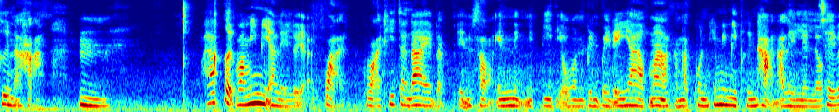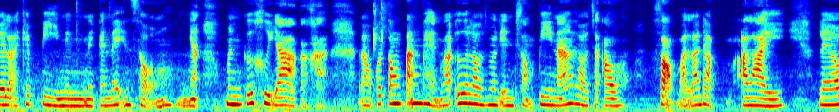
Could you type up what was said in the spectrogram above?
ขึ้นนะคะ อืม ถ้าเกิดว่าไม่มีอะไรเลยอะกว่า กว่าที่จะได้แบบ N2 N1 ในปีเดียวมันเป็นไปได้ยากมากสำหรับคนที่ไม่มีพื้นฐานอะไรเลยแล้ว ใช้เวลาแค่ปีหนึ่งในการได้ N2 อย่างเงี้ยมันก็คือยากอะค่ะ เราก็ต้องตั้งแผนว่าเออเราจะมาเรียน 2 ปีนะ เราจะเอาสอบวัดระดับอะไร แล้ว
